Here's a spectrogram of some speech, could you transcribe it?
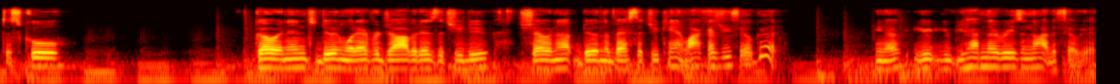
to school, going into doing whatever job it is that you do, showing up, doing the best that you can. Why? Because you feel good. You know, you, you, you have no reason not to feel good.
